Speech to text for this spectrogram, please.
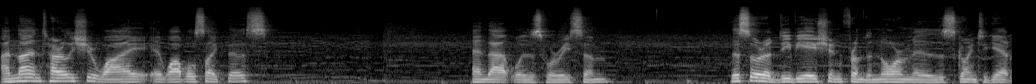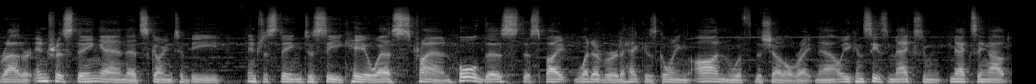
I'm not entirely sure why it wobbles like this, and that was worrisome. This sort of deviation from the norm is going to get rather interesting, and it's going to be interesting to see KOS try and hold this despite whatever the heck is going on with the shuttle right now. You can see it's maxing, maxing out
